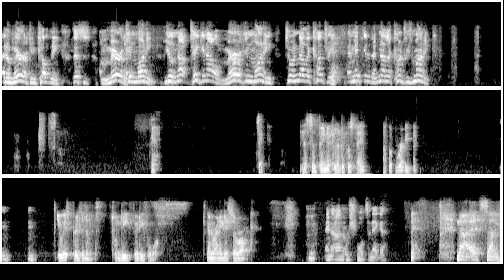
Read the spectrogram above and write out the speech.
an American company. This is American yeah. money. You're not taking our American money to another country yeah. and making it another country's money. Yeah. This has been a political statement of Reagan. Mm. US President 2034. It's going to run against The Rock. And Arnold Schwarzenegger. Yeah. No, it's um,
